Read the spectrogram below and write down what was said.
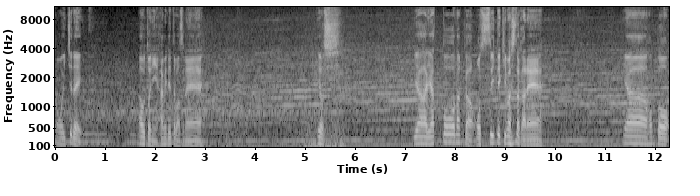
もう1台アウトにはみ出てますね。よし。いややっとなんか落ち着いてきましたかね。いやー本当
